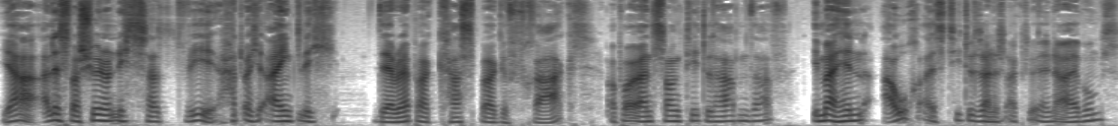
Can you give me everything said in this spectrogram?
Ja, alles war schön und nichts tat weh. Hat euch eigentlich der Rapper Kasper gefragt, ob er euren Songtitel haben darf? Immerhin auch als Titel seines aktuellen Albums.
